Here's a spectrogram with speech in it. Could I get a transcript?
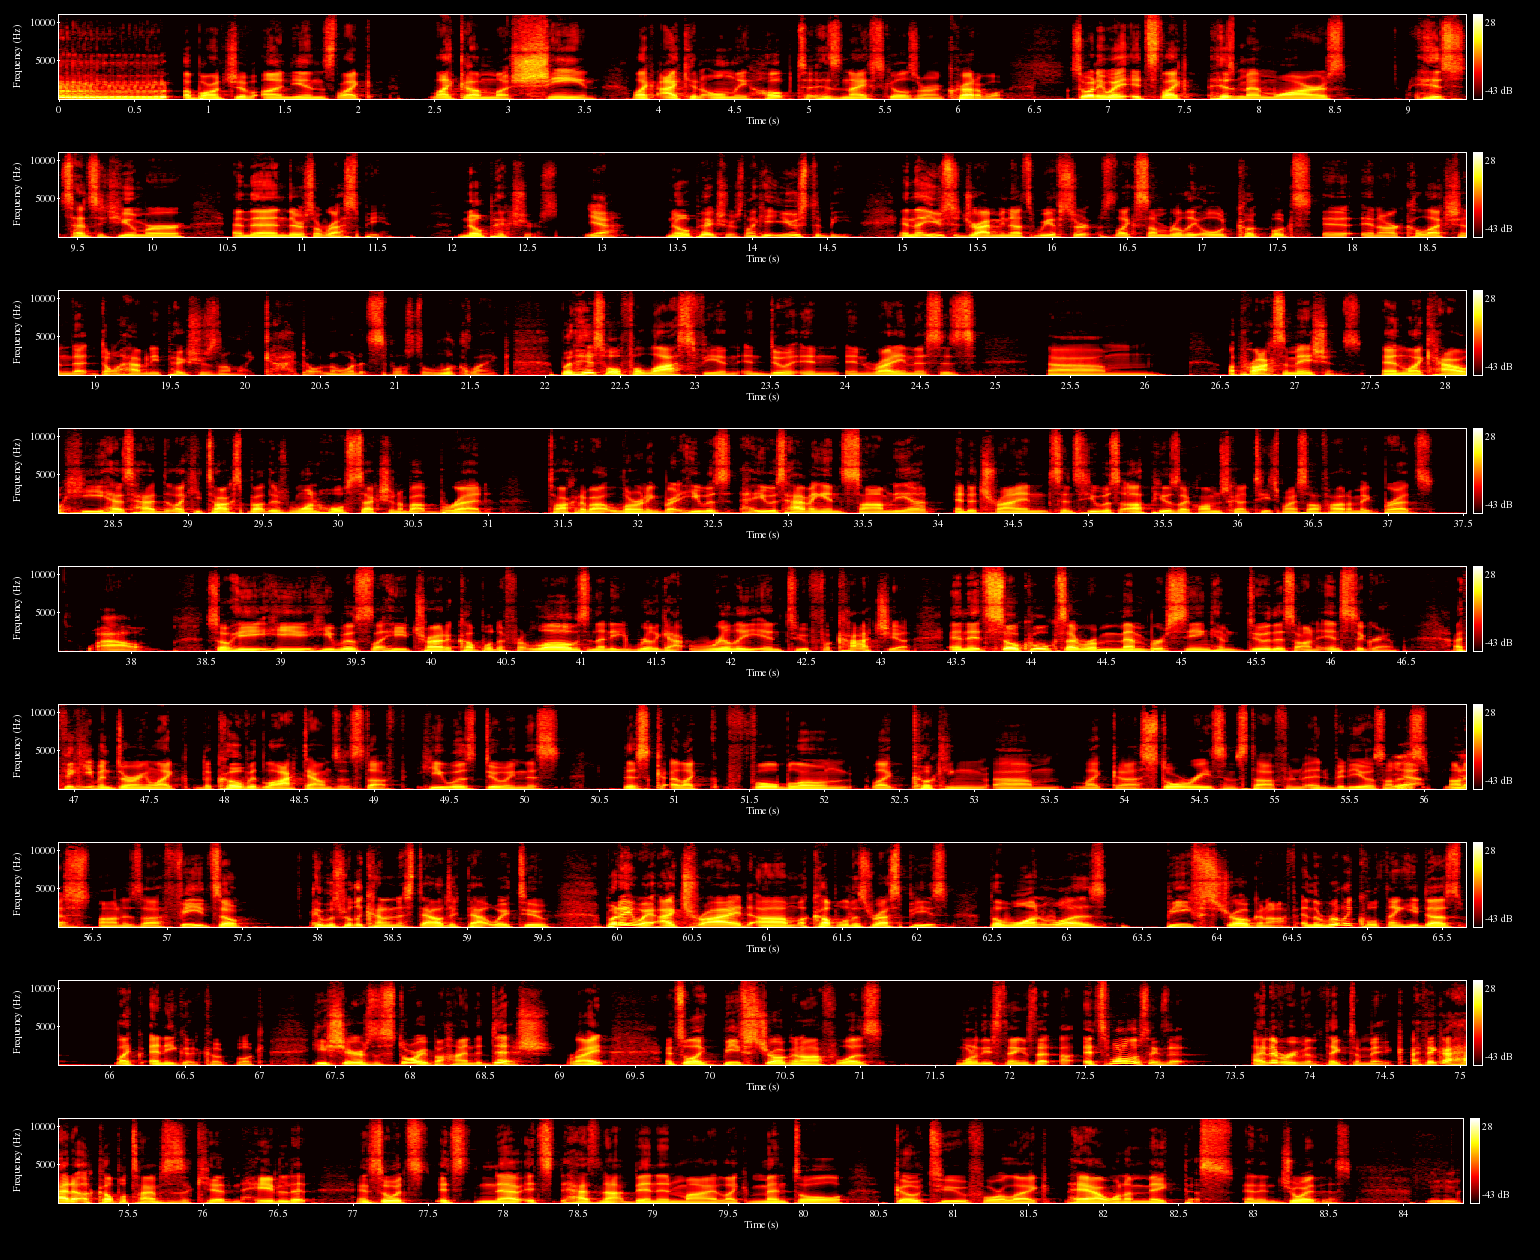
a bunch of onions, like like a machine. Like I can only hope to. His knife skills are incredible. So anyway, it's like his memoirs, his sense of humor, and then there's a recipe. No pictures. Yeah. No pictures like it used to be, and that used to drive me nuts. We have certain like some really old cookbooks in our collection that don't have any pictures, and I'm like, God, I don't know what it's supposed to look like. But his whole philosophy in, in doing in, in writing this is um, approximations, and like how he has had like he talks about. There's one whole section about bread, talking about learning bread. He was he was having insomnia, and to try and since he was up, he was like, well, I'm just going to teach myself how to make breads. Wow. So he he he was like he tried a couple different loaves and then he really got really into focaccia. And it's so cool because I remember seeing him do this on Instagram. I think even during like the COVID lockdowns and stuff, he was doing this this like full blown like cooking um like uh, stories and stuff and, and videos on Yeah, his on yeah. his on his uh, feed. So it was really kind of nostalgic that way too. But anyway, I tried um, a couple of his recipes. The one was beef stroganoff, and the really cool thing he does, like any good cookbook, he shares the story behind the dish, right? And so like beef stroganoff was one of these things that uh, it's one of those things that I never even think to make. I think I had it a couple times as a kid and hated it, and so it's it's never it's it has not been in my like mental go to for like, hey, I want to make this and enjoy this.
